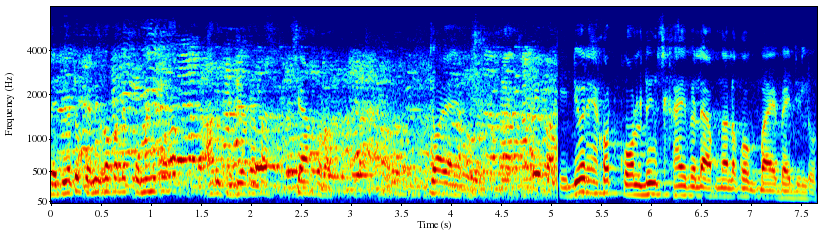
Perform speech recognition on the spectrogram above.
ভিডিঅ'টো কেনেকুৱা পালে কমেণ্ট কৰক আৰু ভিডিঅ'টো এটা শ্বেয়াৰ কৰক। ভিডিঅ'ৰ শেষত ক'ল্ড ড্ৰিংকছ খাই পেলাই আপোনালোকক বাই বাই দিলোঁ।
